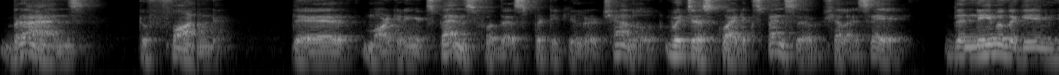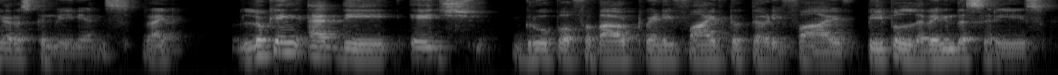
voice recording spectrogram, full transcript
brands to fund their marketing expense for this particular channel, which is quite expensive, shall I say. The name of the game here is convenience, right? Looking at the age group of about 25 to 35 people living in the cities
